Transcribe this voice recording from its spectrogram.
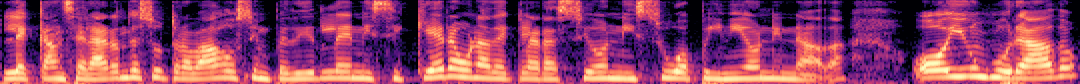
le cancelaron de su trabajo sin pedirle ni siquiera una declaración, ni su opinión, ni nada. Hoy un jurado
